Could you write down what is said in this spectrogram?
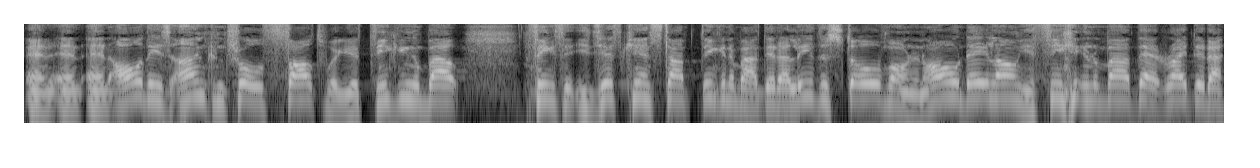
and, and, and all these uncontrolled thoughts where you're thinking about things that you just can't stop thinking about. Did I leave the stove on? And all day long you're thinking about that, right? Did I,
